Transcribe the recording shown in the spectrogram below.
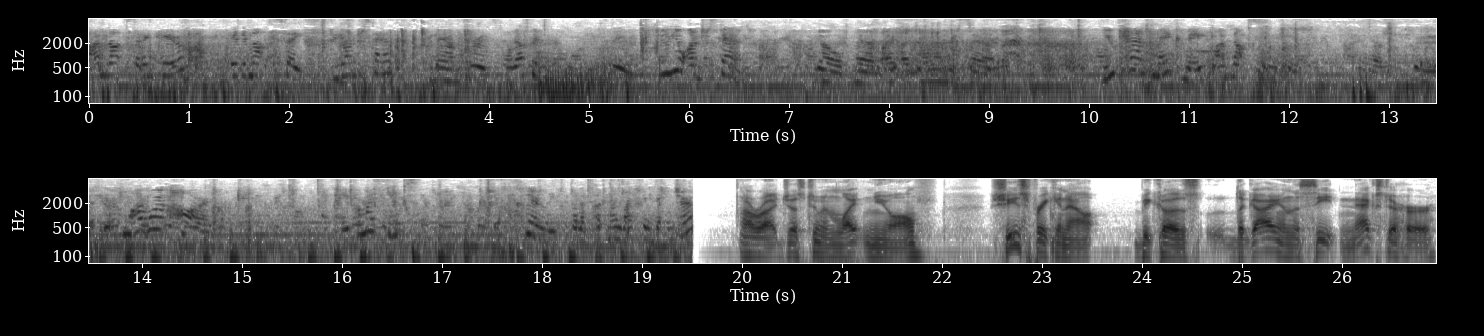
I'm not sitting here. It is not safe. Do you understand? Ma'am, there is nothing. Do you understand? No, ma'am, I, I don't understand. You can't make me. I'm not sitting here. I work hard. I pay for my seat. It's clearly going to put my life in danger. All right, just to enlighten you all, she's freaking out because the guy in the seat next to her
